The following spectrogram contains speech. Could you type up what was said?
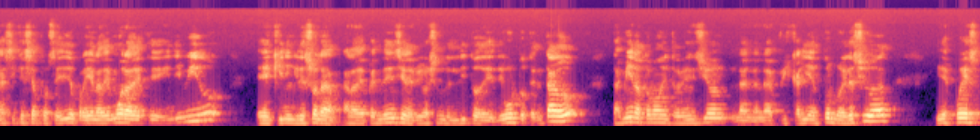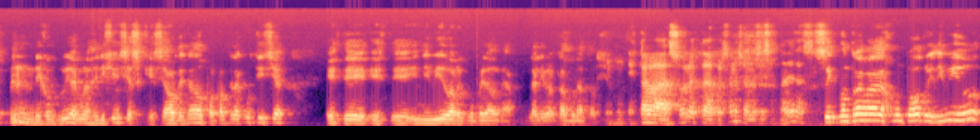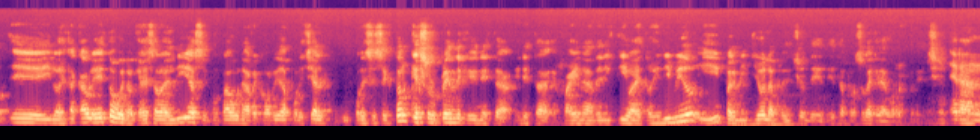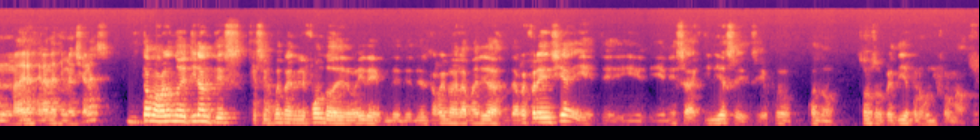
así que se ha procedido por ahí a la demora de este individuo, quien ingresó a la, dependencia en la violación del delito de, hurto tentado. También ha tomado intervención la, la Fiscalía en turno de la ciudad y después de concluir algunas diligencias que se ha ordenado por parte de la justicia, este, este individuo ha recuperado la, libertad ambulatoria. ¿Estaba solo esta persona llevándose esas maderas? Se encontraba junto a otro individuo eh, y lo destacable de esto, bueno, que a esa hora del día se encontraba una recorrida policial por ese sector que sorprende que en esta, en esta faena delictiva de estos individuos y permitió la aprehensión de, esta persona que era correspondencia. ¿Eran maderas de grandes dimensiones? Estamos hablando de tirantes que se encuentran en el fondo de, del terreno de la madera de referencia y, este, en esa actividad se, se fue cuando son sorprendidos por los uniformados.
